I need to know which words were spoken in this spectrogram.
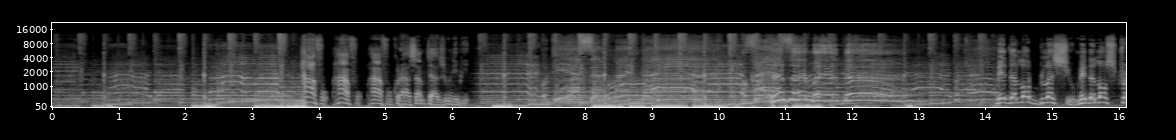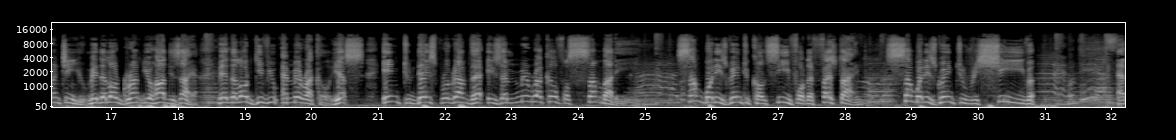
Half half half koraa sometimes woni bi May the Lord bless you. May the Lord strengthen you. May the Lord grant your heart desire. May the Lord give you a miracle. Yes, in today's program, there is a miracle for somebody. Somebody is going to conceive for the first time. Somebody is going to receive a,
